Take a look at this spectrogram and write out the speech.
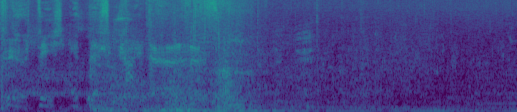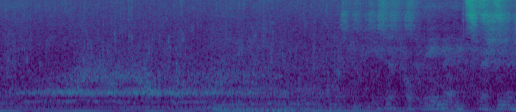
Für dich gibt es keine Erlösung. Diese Probleme inzwischen besprochen haben.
